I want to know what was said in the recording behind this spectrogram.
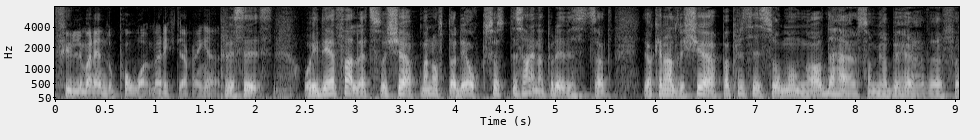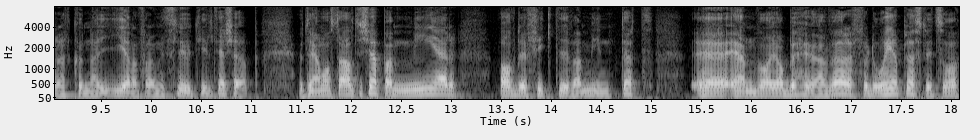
fyller man ändå på med riktiga pengar. Precis. Mm. Och i det fallet så köper man ofta, det är också designat på det viset så att jag kan aldrig köpa precis så många av det här som jag behöver för att kunna genomföra mitt slutgiltiga köp. Utan jag måste alltid köpa mer av det fiktiva myntet eh, än vad jag behöver. För då helt plötsligt så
